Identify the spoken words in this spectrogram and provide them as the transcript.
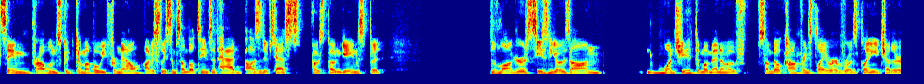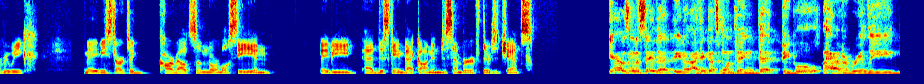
same problems could come up a week from now. Obviously, some Sunbelt teams have had positive tests, postponed games, but the longer season goes on, once you hit the momentum of Sunbelt Conference play where everyone's playing each other every week, maybe start to carve out some normalcy and maybe add this game back on in December if there's a chance. Yeah, I was going to say that, you know, I think that's one thing that people haven't really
